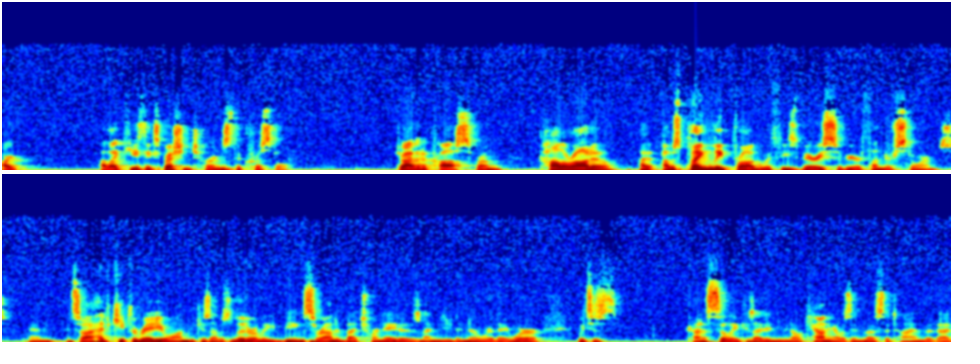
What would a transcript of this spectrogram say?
art, I like to use the expression turns the crystal. Driving across from Colorado, I, I was playing leapfrog with these very severe thunderstorms. And, and so I had to keep the radio on because I was literally being surrounded by tornadoes and I needed to know where they were, which is kind of silly because I didn't even know what county I was in most of the time, but I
